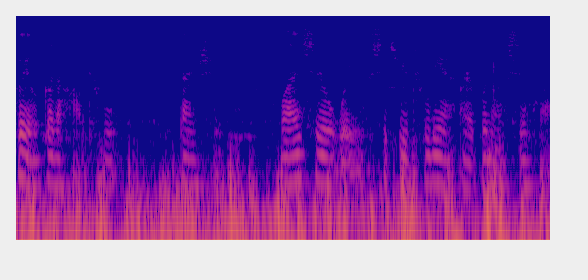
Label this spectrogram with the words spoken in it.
各有各的好处，但是我还是为失去初恋而不能释怀。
